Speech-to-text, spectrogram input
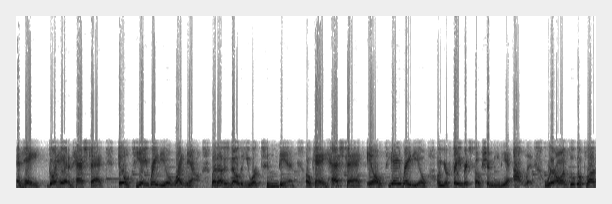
And hey, go ahead and hashtag LTA Radio right now. Let others know that you are tuned in, okay? Hashtag LTA Radio on your favorite social media outlet. We're on Google Plus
